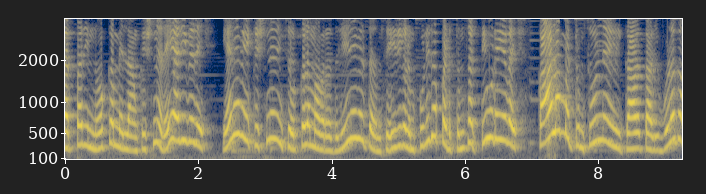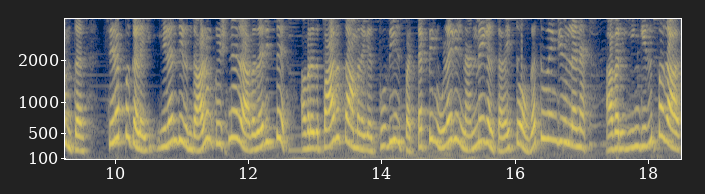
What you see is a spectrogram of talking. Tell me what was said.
கற்பதின் நோக்கம் எல்லாம் கிருஷ்ணரை அறிவது. எனவே கிருஷ்ணரின் சொற்களும் அவரது லீலைகள் தரும் செய்திகளும் புனிதப்படுத்தும் சக்தி உடையவை. காலம் மற்றும் சூழ்நிலை காலத்தால் இவ்வுலகம் தன் சிறப்புகளை இழந்திருந்தாலும் கிருஷ்ணர் அவதரித்து அவரது பாதத்தாமரைகள் புவியில் பட்டபின் உலகில் நன்மைகள் தலைத்தோங்க துவங்கியுள்ளன. அவர் இங்கிருப்பதால்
